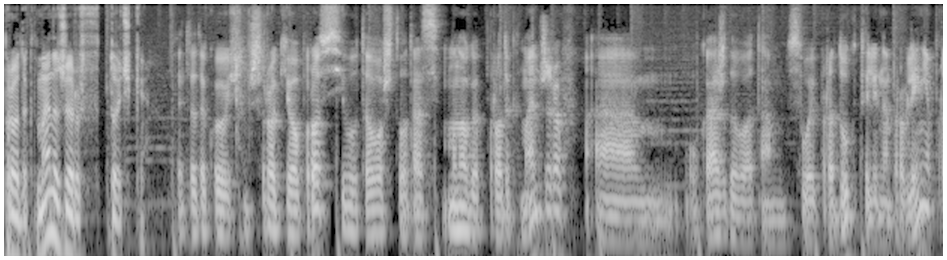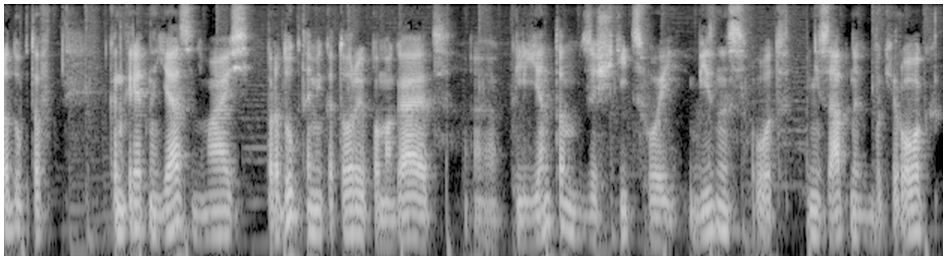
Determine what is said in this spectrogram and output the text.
продукт-менеджер в «Точке». Это такой очень широкий вопрос в силу того, что у нас много продукт-менеджеров, а у каждого там свой продукт или направление продуктов. Конкретно я занимаюсь продуктами, которые помогают э, клиентам защитить свой бизнес от внезапных блокировок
